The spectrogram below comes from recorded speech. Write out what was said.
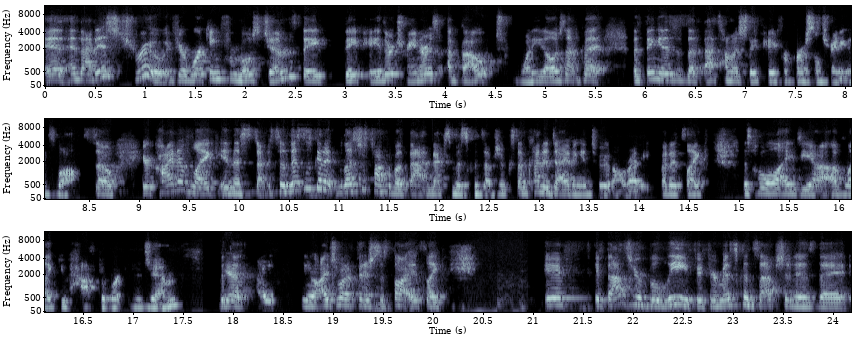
and, and, that is true. If you're working for most gyms they they pay their trainers about $20 an hour. But the thing is is that that's how much they pay for personal training as well. So you're kind of like in this stuff so this is gonna let's just talk about that next misconception because i'm kind of diving into it already. But it's like this whole idea of like you have to work in a gym. But yeah. I, you know i just want to finish this thought. It's like if if that's your belief if your misconception is that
